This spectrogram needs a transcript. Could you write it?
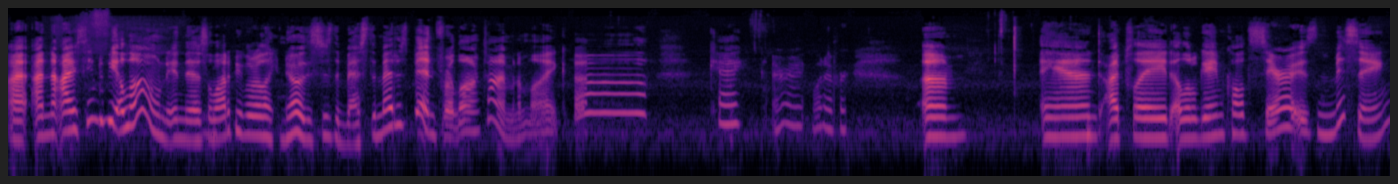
I, and I seem to be alone in this. A lot of people are like, "No, this is the best the meta's been for a long time," and I'm like, "Uh, okay, whatever." Um, and I played a little game called Sara is Missing,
